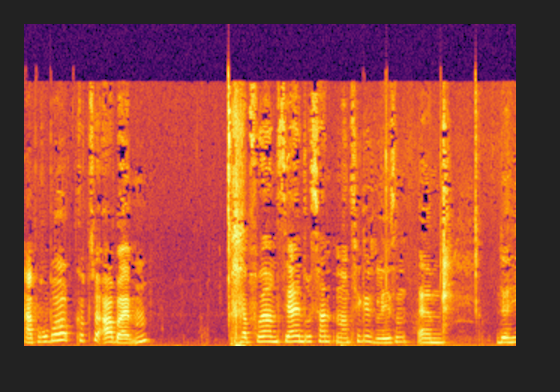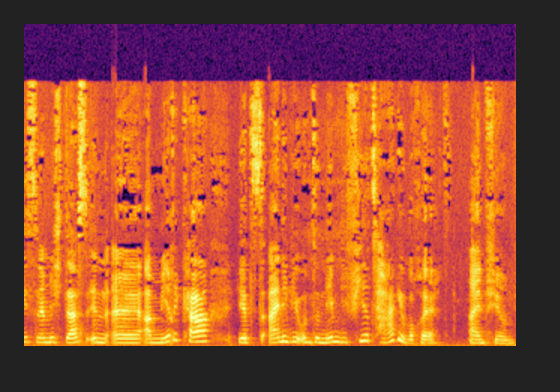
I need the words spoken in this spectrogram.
Apropos kurze Arbeiten. Ich habe vorher einen sehr interessanten Artikel gelesen. Ähm, Der hieß nämlich, dass in äh, Amerika jetzt einige Unternehmen die Vier-Tage-Woche einführen.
